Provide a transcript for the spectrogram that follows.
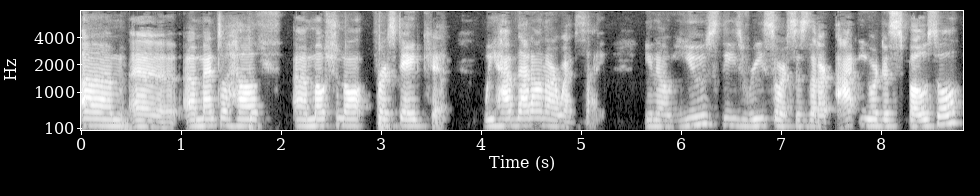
um, a, a, mental health emotional first aid kit we have that on our website you know use these resources that are at your disposal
